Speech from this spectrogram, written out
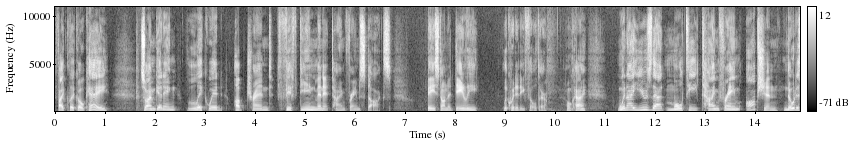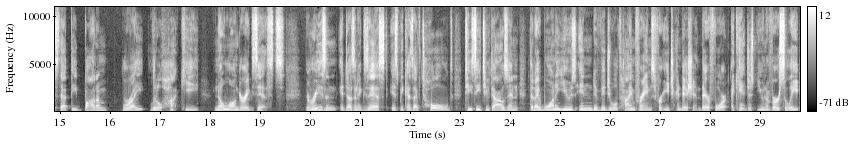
If I click OK, so I'm getting liquid uptrend 15 minute time frame stocks based on a daily liquidity filter. Okay. When I use that multi time frame option, notice that the bottom right little hotkey no longer exists. The reason it doesn't exist is because I've told TC2000 that I want to use individual timeframes for each condition. Therefore, I can't just universally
